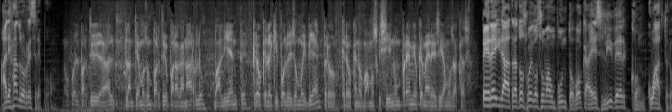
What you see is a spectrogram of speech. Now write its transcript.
Alejandro Restrepo. No fue el partido ideal, planteamos un partido para ganarlo, valiente. Creo que el equipo lo hizo muy bien, pero creo que nos vamos sin un premio que merecíamos a casa. Pereira tras dos juegos suma un punto. Boca es líder con cuatro.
